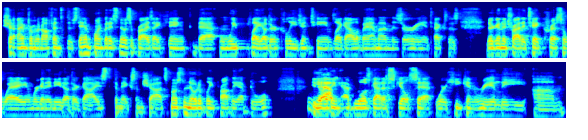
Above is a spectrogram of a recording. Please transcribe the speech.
shine from an offensive standpoint. But it's no surprise i think that when we play other collegiate teams like alabama and missouri and texas they're going to try to take chris away and we're going to need other guys to make some shots most notably probably abdul. You yeah. know i think abdul's got a skill set where he can really um,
